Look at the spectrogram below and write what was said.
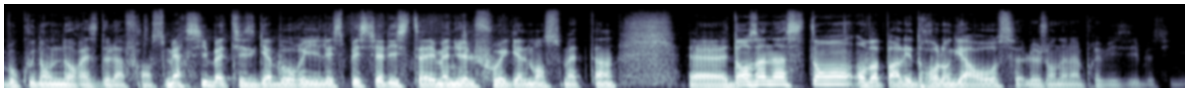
Beaucoup dans le nord-est de la France. Merci Baptiste Gabory, les spécialistes Emmanuel Faux également ce matin. Euh, dans un instant, on va parler de Roland Garros, le journal imprévisible signé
